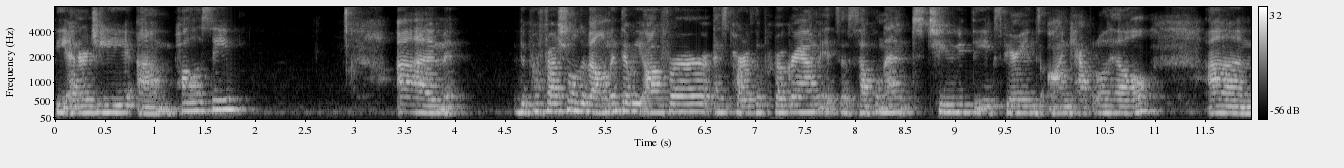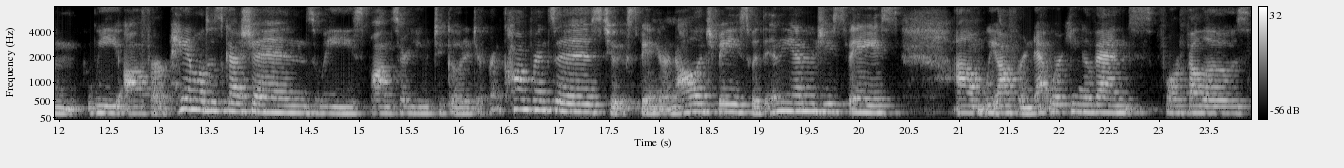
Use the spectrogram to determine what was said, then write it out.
the energy um, policy. Um, the professional development that we offer as part of the program, it's a supplement to the experience on Capitol Hill. Um, we offer panel discussions. We sponsor you to go to different conferences to expand your knowledge base within the energy space. Um, we offer networking events for fellows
